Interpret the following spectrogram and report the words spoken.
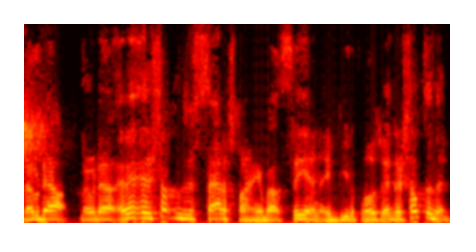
No doubt, no doubt. And there's something just satisfying about seeing a beautiful hose bed. There's something that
